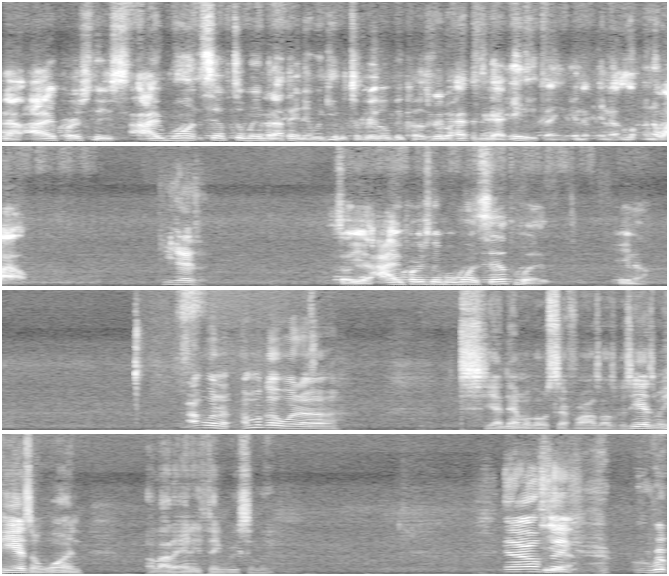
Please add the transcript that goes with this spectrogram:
Now, I personally, I want Seth to win, but I think they would give it to Riddle because Riddle hasn't got anything in a, in a, in a while. He hasn't. So yeah, I personally would want Seth, but you know, I'm gonna I'm gonna go with uh yeah, I think I'm gonna go with Seth Rollins also because he hasn't he hasn't won a lot of anything recently. And I don't Yeah. think R-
